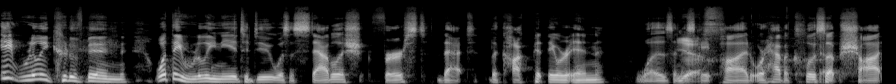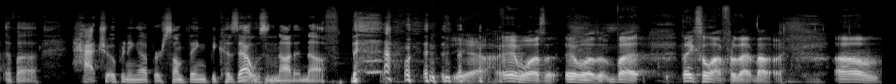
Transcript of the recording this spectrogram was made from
it really could have been what they really needed to do was establish first that the cockpit they were in was an Yes. escape pod or have a close up shot of a hatch opening up or something because that was mm-hmm. not enough. yeah, it wasn't. It wasn't. But thanks a lot for that, by the way. Um,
